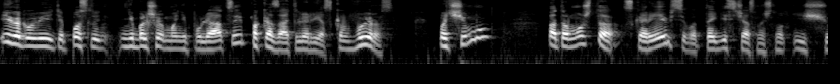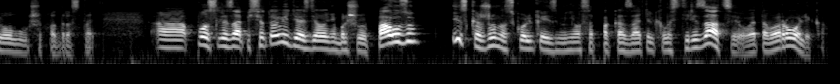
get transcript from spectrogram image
И как вы видите, после небольшой манипуляции показатель резко вырос. Почему? Потому что, скорее всего, теги сейчас начнут еще лучше подрастать. А после записи этого видео я сделаю небольшую паузу и скажу, насколько изменился показатель кластеризации у этого ролика.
